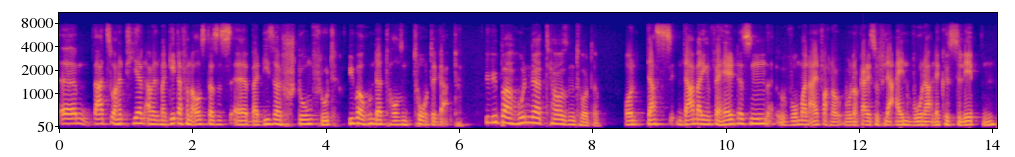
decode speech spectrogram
ähm, da zu hantieren, aber man geht davon aus, dass es äh, bei dieser Sturmflut über 100.000 Tote gab. Über 100.000 Tote. Und das in damaligen Verhältnissen, wo man einfach noch, wo noch gar nicht so viele Einwohner an der Küste lebten.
